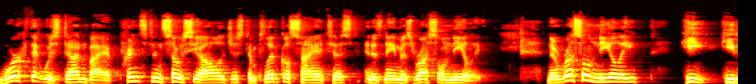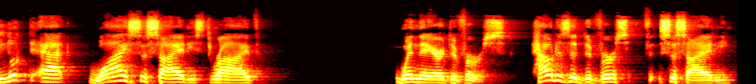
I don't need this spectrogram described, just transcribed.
work that was done by a Princeton sociologist and political scientist, and his name is Russell Nieli. Now, Russell Nieli, he, he looked at why societies thrive when they are diverse. How does a diverse society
